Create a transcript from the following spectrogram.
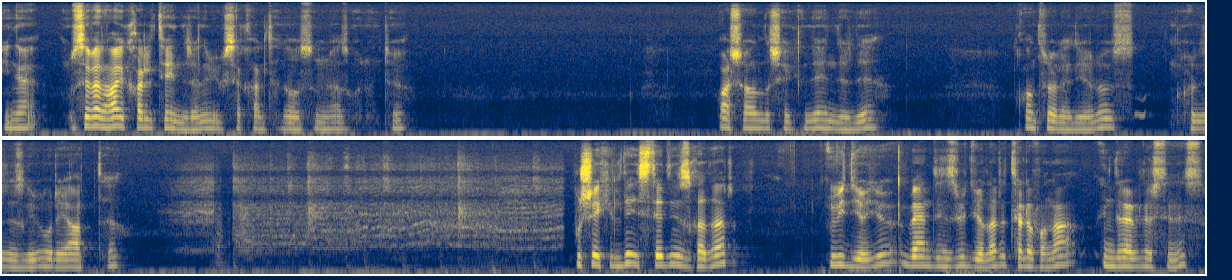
Yine bu sefer high kalite indirelim. Yüksek kalitede olsun biraz görüntü. Başarılı şekilde indirdi. Kontrol ediyoruz. Gördüğünüz gibi buraya attı. Bu şekilde istediğiniz kadar videoyu, beğendiğiniz videoları telefona indirebilirsiniz.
